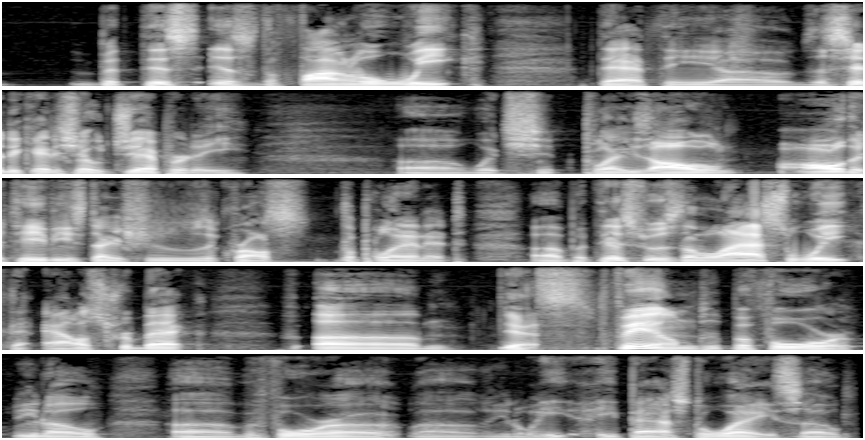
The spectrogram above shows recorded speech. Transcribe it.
but this is the final week that the uh, the syndicated show Jeopardy, which plays all all the TV stations across the planet. but this was the last week that Alex Trebek. Um, yes, filmed before you know uh, before uh, uh, you know he he passed away. So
